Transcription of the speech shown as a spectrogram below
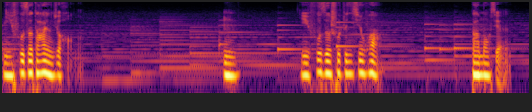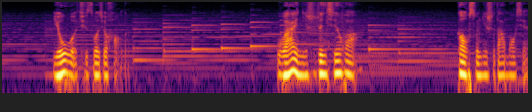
你负责答应就好了。嗯，你负责说真心话。大冒险由我去做就好了。我爱你是真心话，告诉你是大冒险。”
